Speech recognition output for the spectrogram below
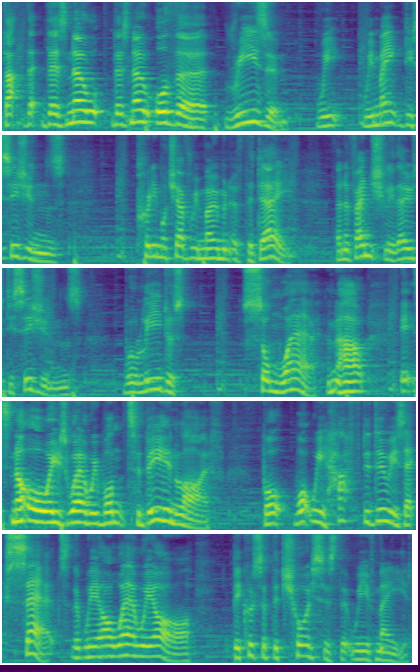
That, that there's no there's no other reason. We we make decisions pretty much every moment of the day, and eventually those decisions will lead us somewhere. Now, it's not always where we want to be in life, but what we have to do is accept that we are where we are because of the choices that we've made.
